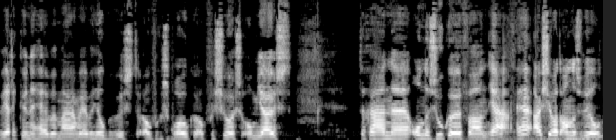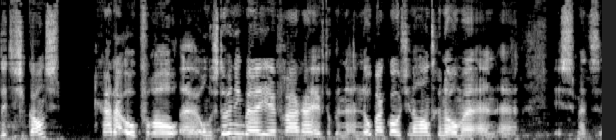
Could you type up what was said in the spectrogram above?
werk kunnen hebben. Maar we hebben heel bewust over gesproken, ook voor Sjors, om juist te gaan uh, onderzoeken van, ja, hè, als je wat anders wil, dit is je kans. Ga daar ook vooral uh, ondersteuning bij vragen. Hij heeft ook een, een loopbaancoach in de hand genomen en is met,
